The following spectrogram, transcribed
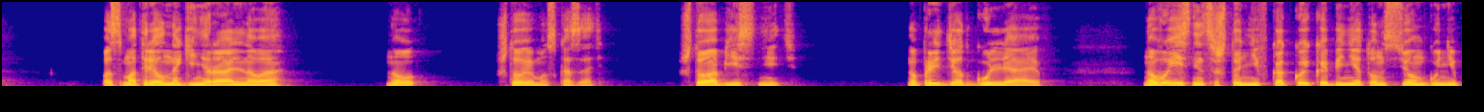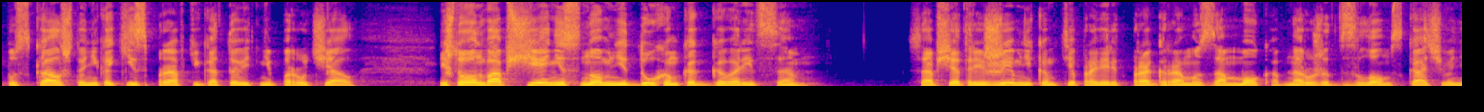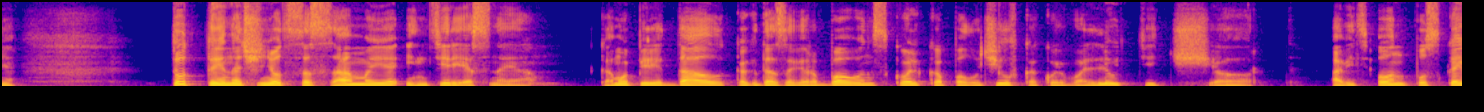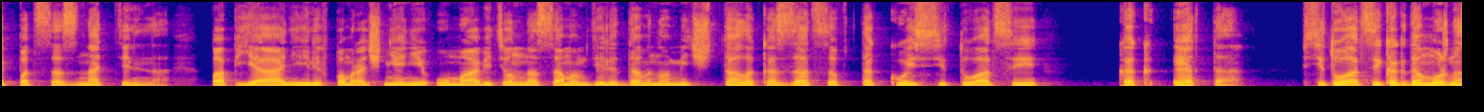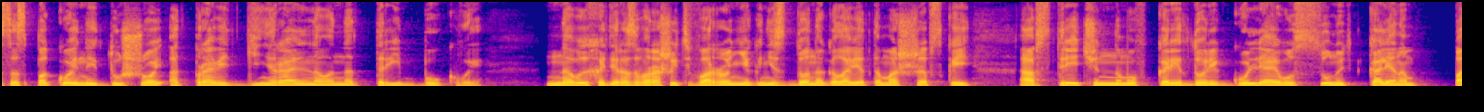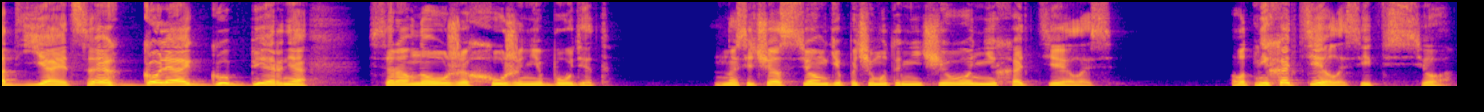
посмотрел на генерального. Ну, что ему сказать? Что объяснить? Ну, придет Гуляев. Но выяснится, что ни в какой кабинет он Семгу не пускал, что никакие справки готовить не поручал, и что он вообще ни сном, ни духом, как говорится. Сообщат режимникам, те проверят программу «Замок», обнаружат взлом, скачивание. Тут-то и начнется самое интересное. Кому передал, когда завербован, сколько получил, в какой валюте, черт. А ведь он, пускай подсознательно, по пьяни или в помрачнении ума, ведь он на самом деле давно мечтал оказаться в такой ситуации, как эта. В ситуации, когда можно со спокойной душой отправить генерального на три буквы – на выходе разворошить воронье гнездо на голове Томашевской, а встреченному в коридоре Гуляеву сунуть коленом под яйца. Эх, гуляй, губерня! Все равно уже хуже не будет. Но сейчас Семге почему-то ничего не хотелось. Вот не хотелось, и все.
